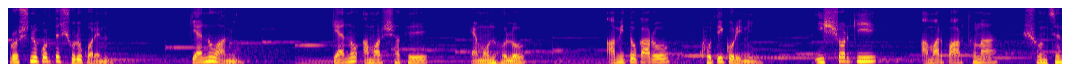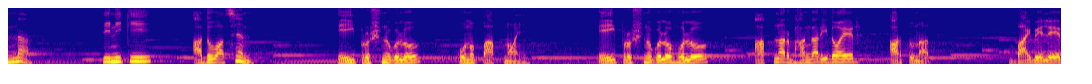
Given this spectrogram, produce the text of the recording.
প্রশ্ন করতে শুরু করেন, কেন আমি? কেন আমার সাথে এমন হলো? আমি তো কারও ক্ষতি করিনি। ঈশ্বর কি আমার প্রার্থনা শুনছেন না? তিনি কি আদৌ আছেন? এই প্রশ্নগুলো কোনো পাপ নয়। এই প্রশ্নগুলো হলো আপনার ভাঙ্গা হৃদয়ের আর্তনাদ। বাইবেলের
